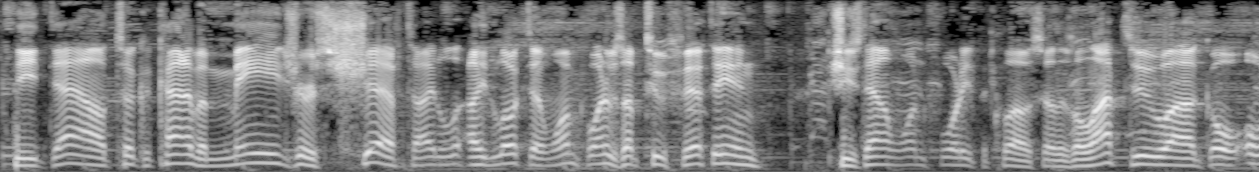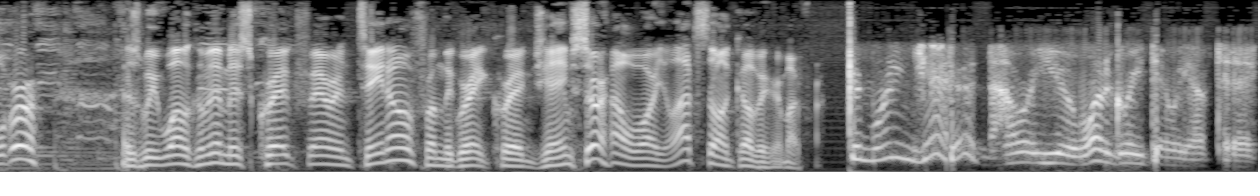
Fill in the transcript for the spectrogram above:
The Dow took a kind of a major shift. I, I looked at one point, it was up 250, and she's down 140 at the close. So there's a lot to uh, go over as we welcome in Miss Craig Ferrantino from the great Craig James. Sir, how are you? Lots to uncover here, my friend. Good morning, Jay. Good. How are you? What a great day we have today.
